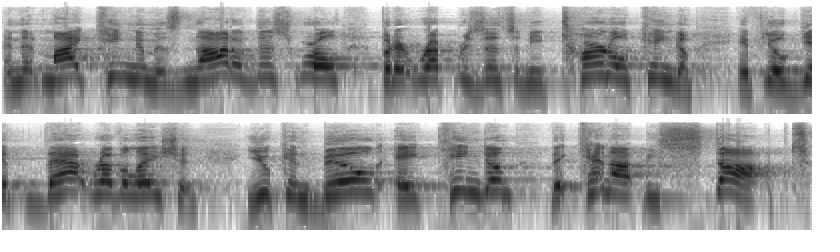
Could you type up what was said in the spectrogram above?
and that my kingdom is not of this world, but it represents an eternal kingdom, if you'll get that revelation, you can build a kingdom that cannot be stopped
